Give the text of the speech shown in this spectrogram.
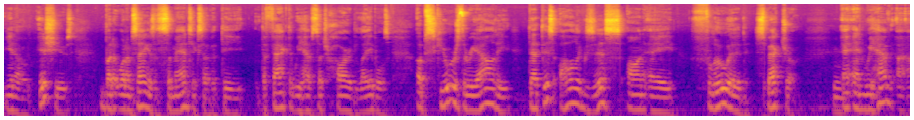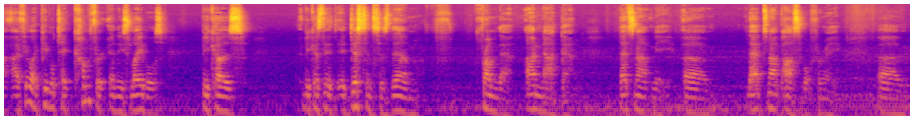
you know, issues. But what I'm saying is the semantics of it, the the fact that we have such hard labels obscures the reality that this all exists on a fluid spectrum. Mm. And, and we have, I feel like people take comfort in these labels because because it, it distances them f- from that. I'm not that. That's not me. Um, that's not possible for me. Um,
